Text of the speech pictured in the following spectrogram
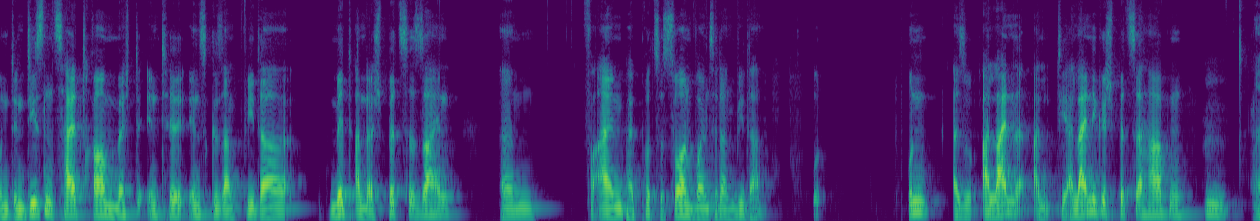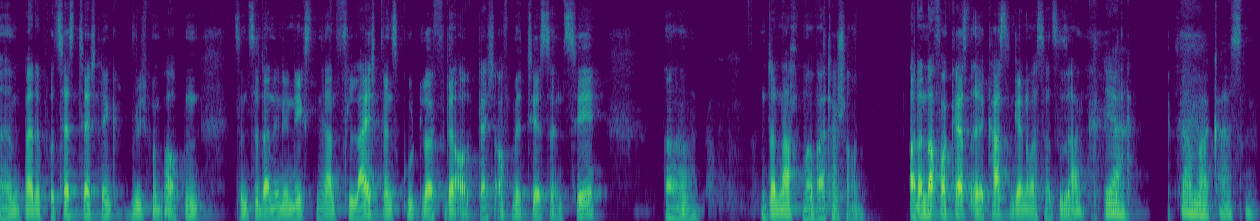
und in diesem Zeitraum möchte Intel insgesamt wieder mit an der Spitze sein. Ähm, vor allem bei Prozessoren wollen sie dann wieder un, also alleine, die alleinige Spitze haben. Mhm. Ähm, bei der Prozesstechnik, würde ich mal behaupten, sind sie dann in den nächsten Jahren vielleicht, wenn es gut läuft, wieder auch, gleich auf mit TSMC äh, und danach mal weiterschauen. Aber dann darf auch Carsten, äh, Carsten gerne was dazu sagen. Ja, sag mal, Carsten.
